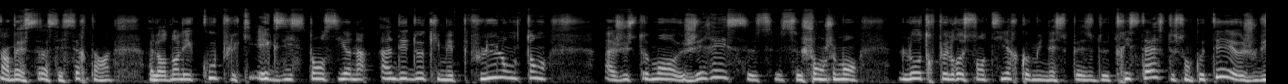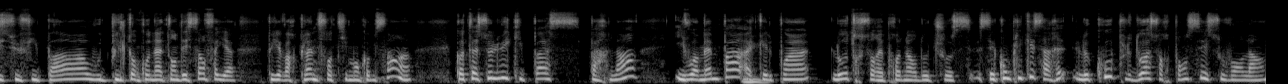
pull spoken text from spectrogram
Ah ben ça c'est certain. Alors dans les couples qui existants, s'il y en a un des deux qui met plus longtemps à justement gérer ce, ce- ce changement, l'autre peut le ressentir comme une espèce de tristesse de son côté. euh, Je lui suffis pas ou depuis le temps qu'on attendait ça. Enfin, il y a- peut y avoir plein de sentiments comme ça. hein. Quant à celui qui passe par là, il voit même pas à quel point l'autre serait preneur d'autre chose. C'est compliqué. Ça, le couple doit se repenser souvent là. hein.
